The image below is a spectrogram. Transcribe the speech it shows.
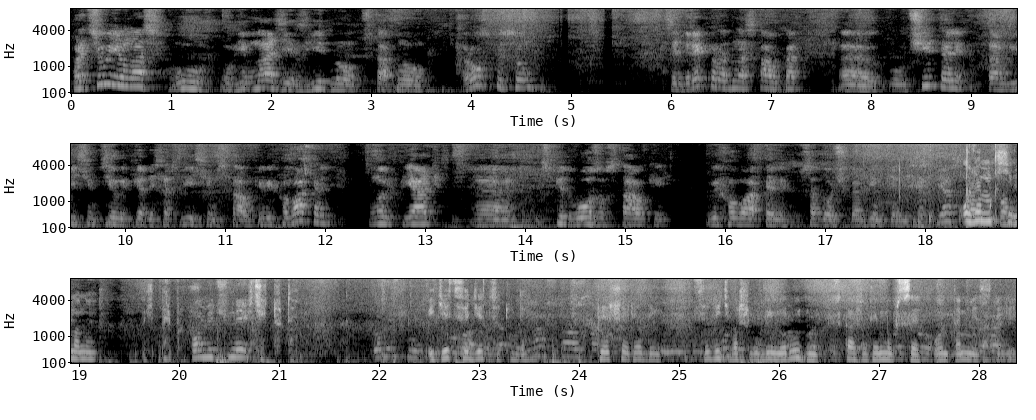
Працює у нас у, у гімназії згідно штатного розпису. Це директор одна ставка, е, учитель там 8,58 ставки, вихователь 0,5 е, з підвозу ставки, вихователь садочка 1,55 ставки, Оля Максимовна, помічник, ідіть туди. помічник Ідіть, вихователя сидіться туди. одна ставка, Перші ряди. Сидить ваш любимий рудник, скажете йому все, он там місце є.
